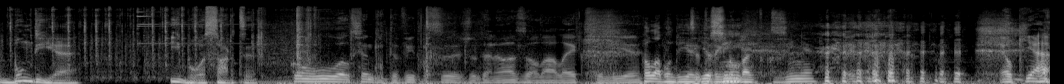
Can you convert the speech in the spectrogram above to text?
Bom dia e boa sorte. Com o Alexandre David que se junta a nós. Olá, Alex, bom dia. Olá, bom dia. E Sentadinho assim, num banco de cozinha. É o que há.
